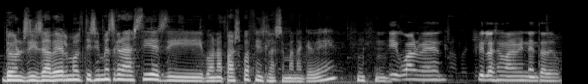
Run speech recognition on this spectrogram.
Doncs Isabel, moltíssimes gràcies i bona Pasqua fins la setmana que ve. Igualment. Fins la setmana vinent. Adéu.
